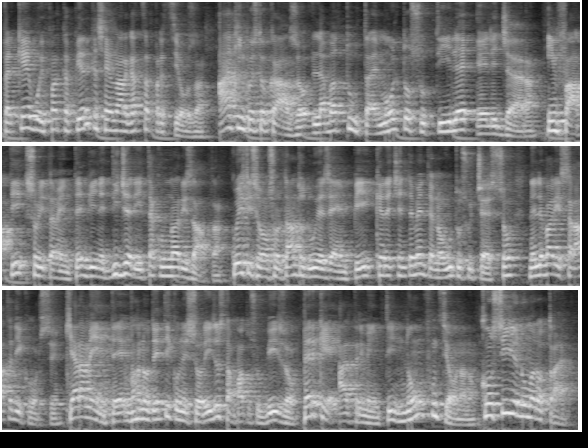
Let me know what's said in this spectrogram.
perché vuoi far capire che sei una ragazza preziosa. Anche in questo caso la battuta è molto sottile e leggera. Infatti, solitamente viene digerita con una risata. Questi sono soltanto due esempi che recentemente hanno avuto successo nelle varie serate dei corsi. Chiaramente vanno detti con il sorriso stampato sul viso, perché altrimenti non funzionano. Consiglio numero 3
